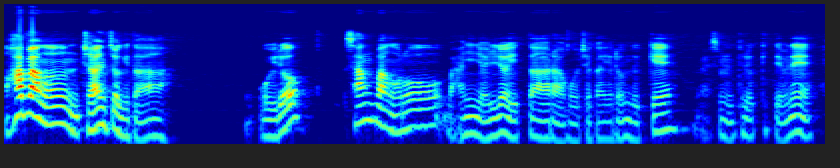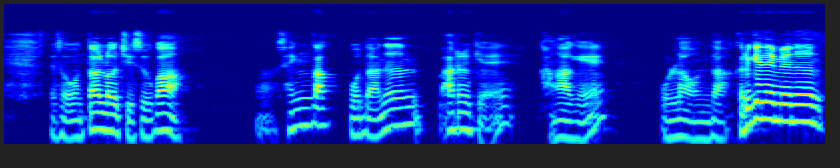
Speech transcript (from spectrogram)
하방은 제한적이다. 오히려 상방으로 많이 열려 있다라고 제가 여러분들께 말씀을 드렸기 때문에 그래서 원달러 지수가 어, 생각보다는 빠르게 강하게 올라온다. 그렇게 되면은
